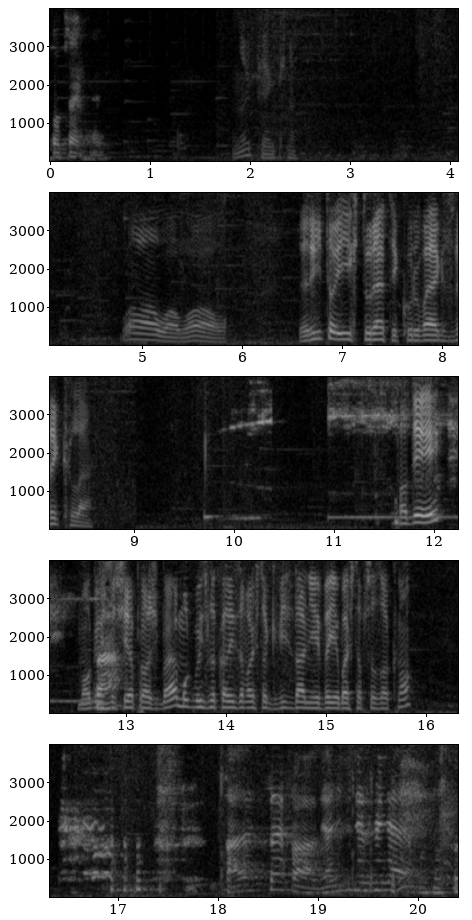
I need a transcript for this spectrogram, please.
Poczekaj. No i pięknie. Wow, wow, wow. Rito i ich turety, kurwa, jak zwykle. Toddy, mogę Tak? do ciebie prośbę? Mógłbyś zlokalizować to gwizdanie i wyjebać to przez okno? Ale Stefan, ja nic nie zmieniałem po prostu.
